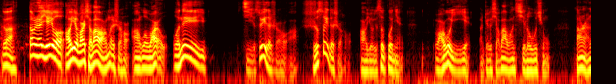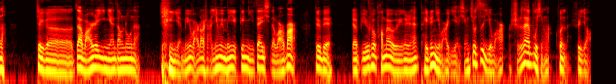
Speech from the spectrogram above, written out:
对吧？当然也有熬夜玩小霸王的时候啊，我玩我那几岁的时候啊，十岁的时候啊，有一次过年玩过一夜啊，这个小霸王其乐无穷。当然了，这个在玩这一年当中呢，这也没玩到啥，因为没跟你在一起的玩伴，对不对？就比如说旁边有一个人陪着你玩也行，就自己玩，实在不行了困了睡觉。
